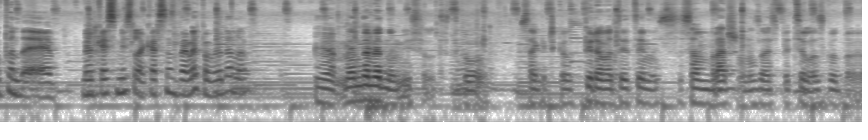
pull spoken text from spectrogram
Upam, da je imel kaj smisla, kar sem zdaj le povedala. Ja, meni da vedno misliti, tako vsakeč, ko odpiramo te teme, se sam vračam nazaj, spet cela zgodba.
